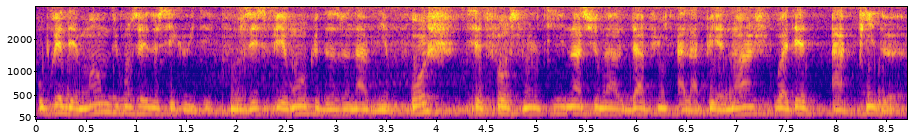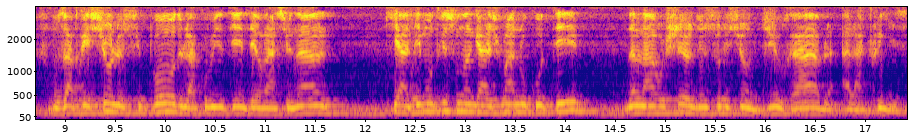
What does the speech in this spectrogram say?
auprès des membres du Conseil de sécurité. Nous espérons que dans un avenir proche, cette force multinationale d'appui à la PNH pourra être à pied d'œuvre. Nous apprécions le support de la communauté internationale qui a démontré son engagement à nos côtés dans la recherche d'une solution durable à la crise,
